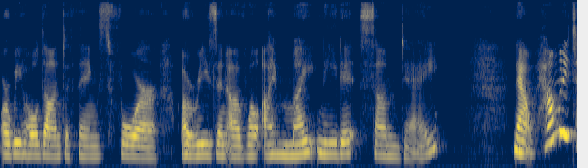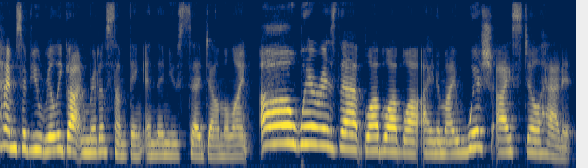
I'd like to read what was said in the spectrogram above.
or we hold on to things for a reason of, well, I might need it someday. Now, how many times have you really gotten rid of something and then you said down the line, oh, where is that blah, blah, blah item? I wish I still had it.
